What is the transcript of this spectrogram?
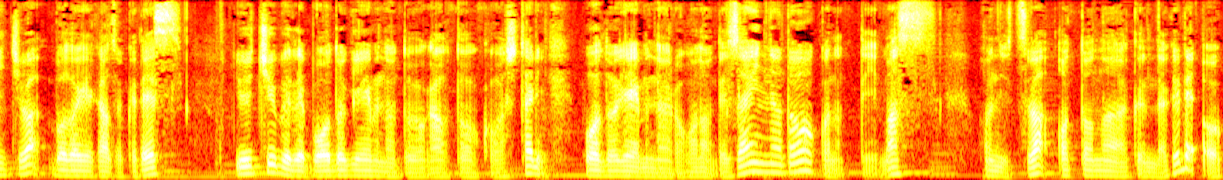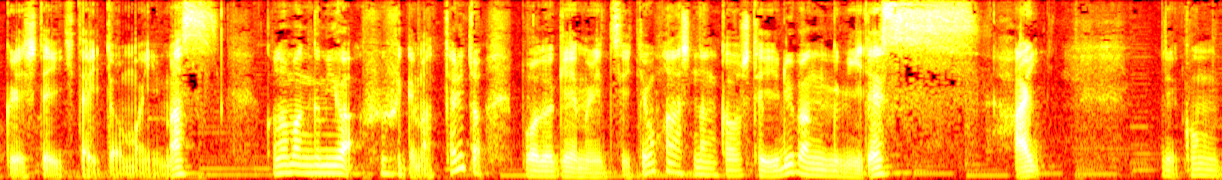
にちは、ボードゲー家族です。YouTube でボードゲームの動画を投稿したり、ボードゲームのロゴのデザインなどを行っています。本日は夫のあくんだけでお送りしていきたいと思います。この番組は夫婦でまったりとボードゲームについてお話なんかをしている番組です。はい。で、今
